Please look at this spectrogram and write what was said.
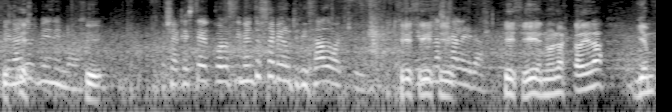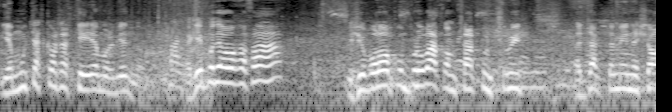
100 Es- años mínimo. Sí. O sea que este conocimiento se había utilizado aquí, Sí, en sí, una sí. escalera. Sí, sí, en una escalera i en, i en muchas coses que iremos viendo. Vale. Aquí podeu agafar i si voleu comprovar com s'ha construït exactament això,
